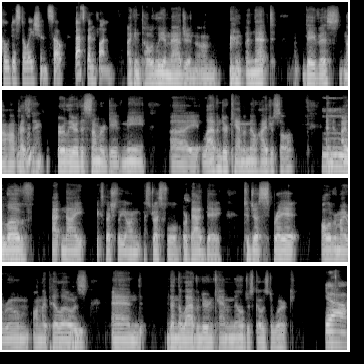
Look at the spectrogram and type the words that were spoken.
co-distillation. So that's been fun. I can totally imagine. Um, Annette Davis, NAHA mm-hmm. president, mm-hmm. earlier this summer gave me a lavender chamomile hydrosol. Mm. And I mm. love at night, especially on a stressful or bad day, to just spray it all over my room on my pillows mm. and then the lavender and chamomile just goes to work yeah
